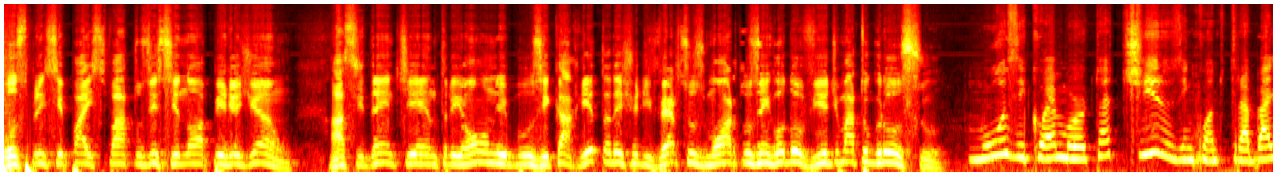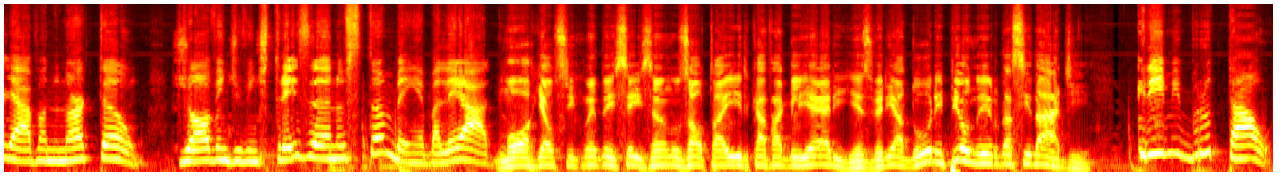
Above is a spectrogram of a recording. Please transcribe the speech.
Os principais fatos de Sinop região. Acidente entre ônibus e carreta deixa diversos mortos em rodovia de Mato Grosso. Músico é morto a tiros enquanto trabalhava no Nortão. Jovem de 23 anos também é baleado. Morre aos 56 anos Altair Cavaglieri, ex-vereador e pioneiro da cidade. Crime brutal.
